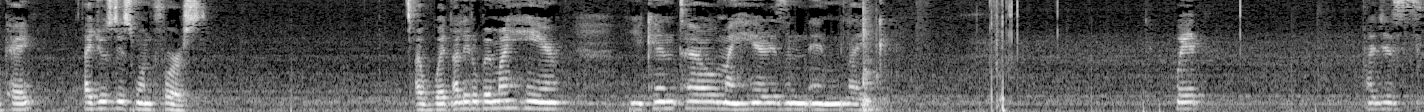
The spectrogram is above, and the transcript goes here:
okay I use this one first. I wet a little bit my hair. You can tell my hair isn't in like wet I just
